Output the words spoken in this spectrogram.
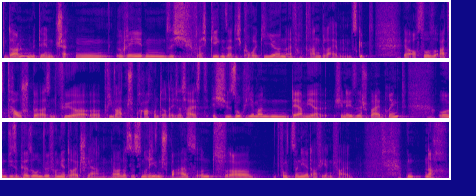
Dann mit den chatten, reden, sich vielleicht gegenseitig korrigieren, einfach dranbleiben. Es gibt ja auch so, so Art Tauschbörsen für äh, privaten Sprachunterricht. Das heißt, ich suche jemanden, der mir Chinesisch beibringt und diese Person will von mir Deutsch lernen. Ja, das ist ein Riesenspaß und äh, funktioniert auf jeden Fall. Und nach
